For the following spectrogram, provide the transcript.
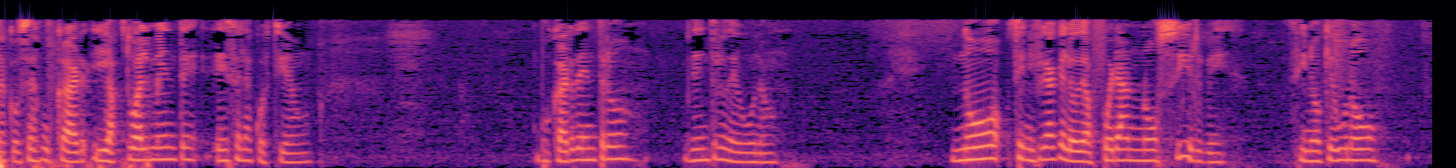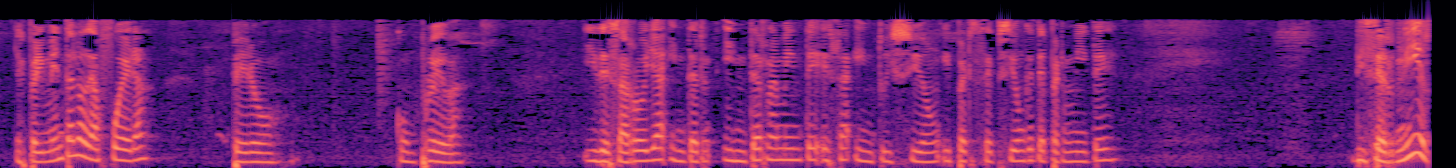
La cosa es buscar, y actualmente esa es la cuestión. Buscar dentro dentro de uno. No significa que lo de afuera no sirve, sino que uno experimenta lo de afuera, pero comprueba y desarrolla internamente esa intuición y percepción que te permite discernir,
